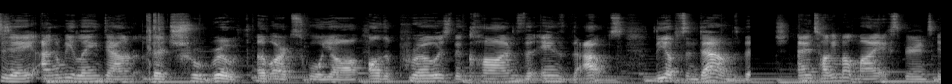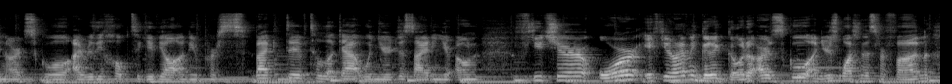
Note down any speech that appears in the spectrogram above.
Today, I'm gonna be laying down the truth of art school, y'all. All the pros, the cons, the ins, the outs, the ups and downs, bitch. And talking about my experience in art school, I really hope to give y'all a new perspective to look at when you're deciding your own future, or if you're not even gonna go to art school and you're just watching this for fun,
